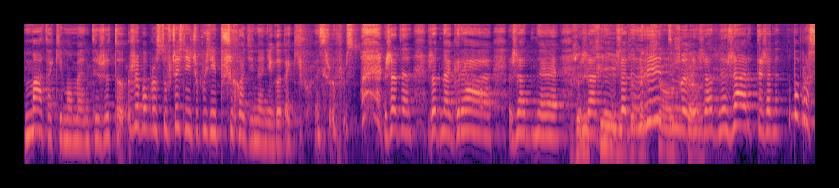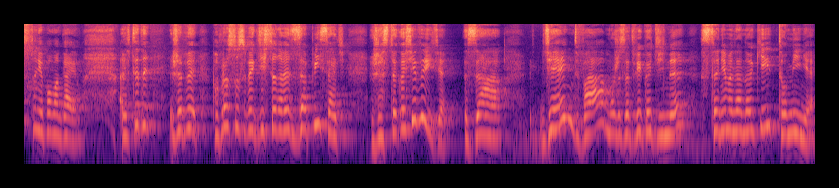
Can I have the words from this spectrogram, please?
ma takie momenty, że, to, że po prostu wcześniej czy później przychodzi na niego taki moment, że po prostu żaden, żadna gra, żadne, żaden, żaden, film, żaden rytm, książka. żadne żarty, żadne, no po prostu nie pomagają. Ale wtedy, żeby po prostu sobie gdzieś to nawet zapisać, że z tego się wyjdzie, wyjdzie. Za dzień, dwa, może za dwie godziny staniemy na nogi, to minie.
